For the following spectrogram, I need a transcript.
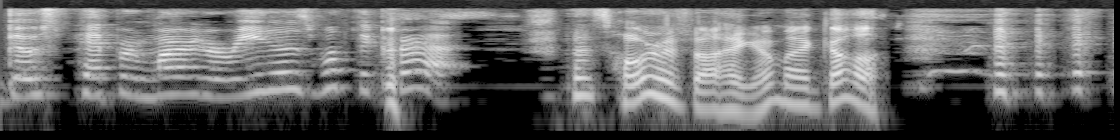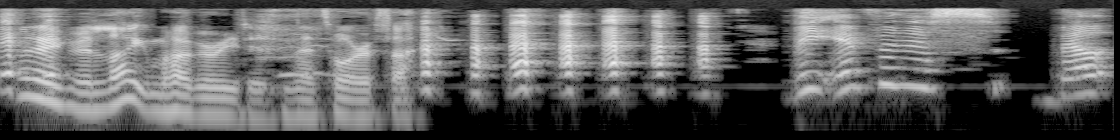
ghost pepper margaritas? What the crap? That's horrifying. Oh my god. I don't even like margaritas, and that's horrifying. the infamous Bel-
